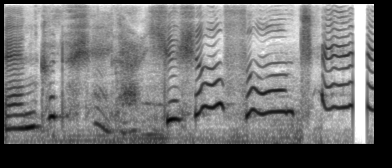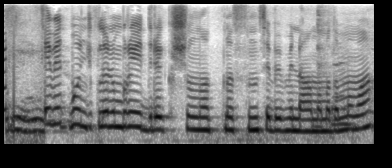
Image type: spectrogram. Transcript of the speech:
En kötü şeyler yaşasın. çek. Evet boncukların buraya direkt ışınlatmasının sebebini anlamadım ama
